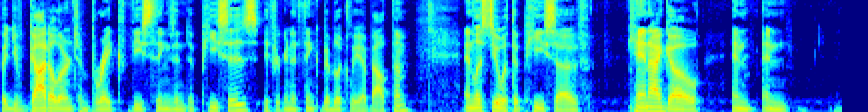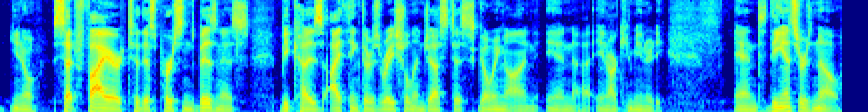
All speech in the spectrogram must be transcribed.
But you've got to learn to break these things into pieces if you're going to think biblically about them. And let's deal with the piece of can I go and and you know set fire to this person's business because I think there's racial injustice going on in uh, in our community. And the answer is no.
